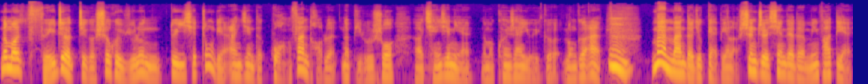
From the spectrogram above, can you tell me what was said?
那么随着这个社会舆论对一些重点案件的广泛讨论，那比如说呃前些年，那么昆山有一个龙哥案，嗯，慢慢的就改变了，甚至现在的民法典、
